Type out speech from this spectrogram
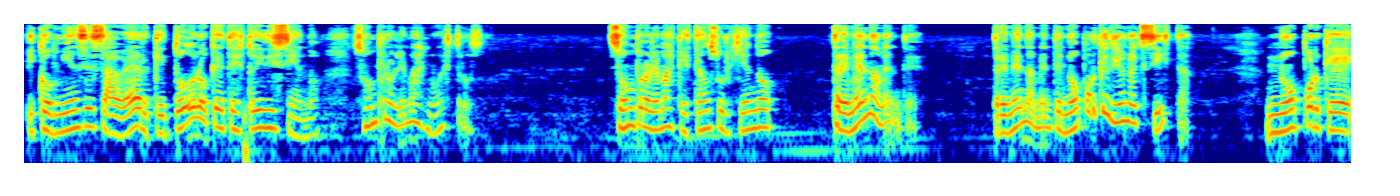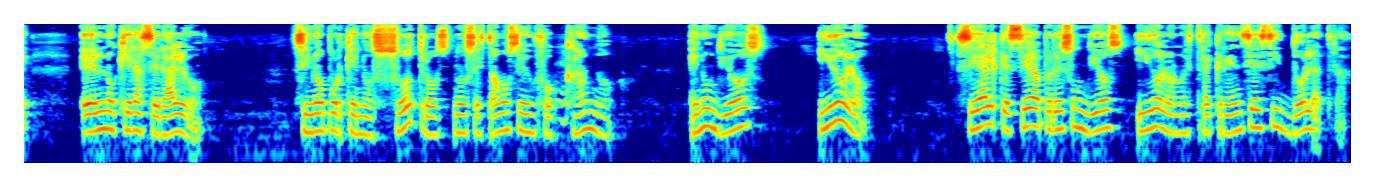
y comiences a ver que todo lo que te estoy diciendo son problemas nuestros. Son problemas que están surgiendo tremendamente, tremendamente, no porque Dios no exista, no porque Él no quiera hacer algo, sino porque nosotros nos estamos enfocando en un Dios ídolo, sea el que sea, pero es un Dios ídolo, nuestra creencia es idólatra,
